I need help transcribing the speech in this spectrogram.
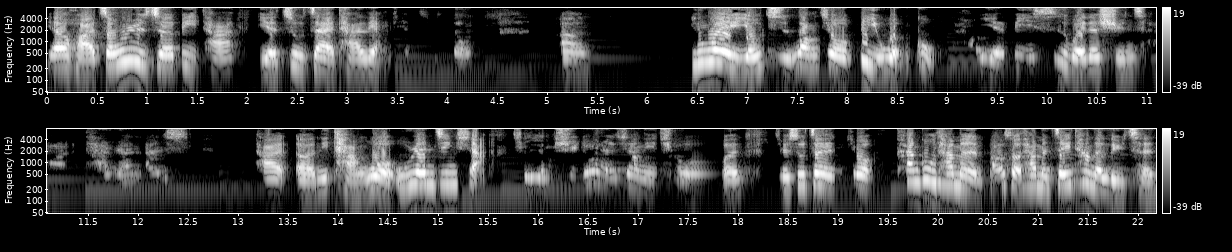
耶和华终日遮蔽他，也住在他两天之中。嗯，因为有指望，就必稳固，然后也必四围的巡查，坦然安息。他呃，你躺卧无人惊吓，且有许多人向你求恩。耶稣这就看顾他们，保守他们这一趟的旅程，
